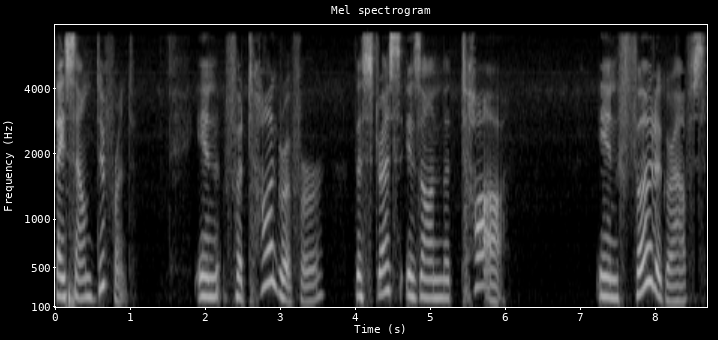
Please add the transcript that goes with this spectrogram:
They sound different. In photographer, the stress is on the ta. In photographs,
